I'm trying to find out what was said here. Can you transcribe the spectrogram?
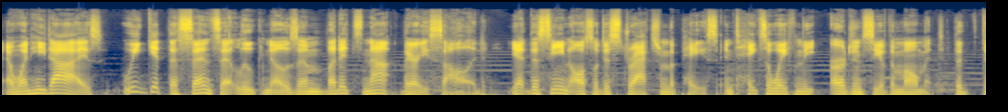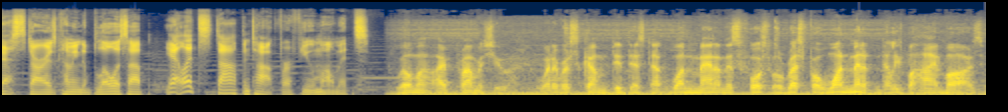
and when he dies, we get the sense that Luke knows him, but it's not very solid. Yet the scene also distracts from the pace and takes away from the urgency of the moment. The Death Star is coming to blow us up, yet let's stop and talk for a few moments. Wilma, I promise you, whatever scum did this, not one man on this force will rest for one minute until he's behind bars.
